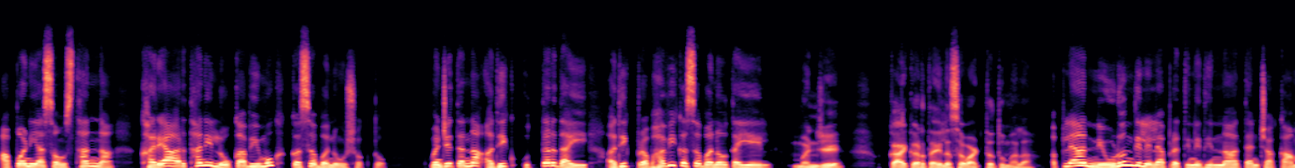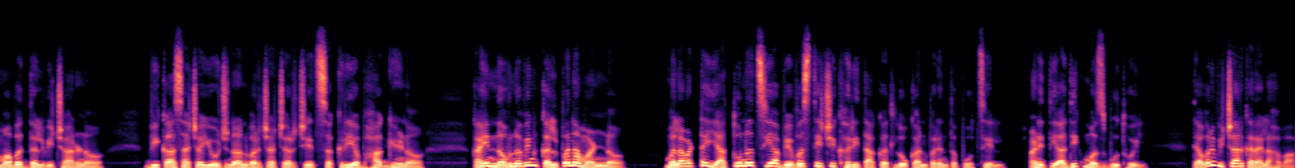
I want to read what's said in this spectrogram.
आपण या संस्थांना खऱ्या अर्थाने लोकाभिमुख कसं बनवू शकतो? म्हणजे त्यांना अधिक उत्तरदायी अधिक प्रभावी कसं बनवता येईल? म्हणजे? काय करता येईल असं वाटतं तुम्हाला? आपल्या निवडून दिलेल्या प्रतिनिधींना त्यांच्या कामाबद्दल विचारणं विकासाच्या योजनांवरच्या चर्चेत सक्रिय भाग घेणं काही नवनवीन कल्पना मांडणं मला वाटतं यातूनच या व्यवस्थेची खरी ताकद लोकांपर्यंत पोचेल आणि ती अधिक मजबूत होईल. त्यावर विचार करायला हवा.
